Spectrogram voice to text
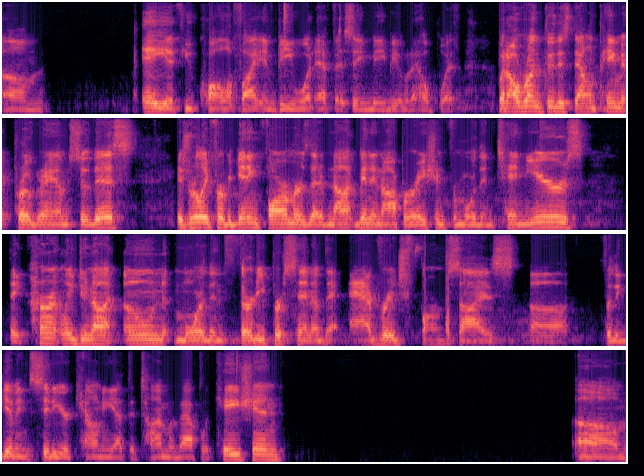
um, a if you qualify and b what fsa may be able to help with. But i'll run through this down payment program. So this is really for beginning farmers that have not been in operation for more than 10 years. They currently do not own more than 30% of the average farm size uh, for the given city or county at the time of application. Um,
